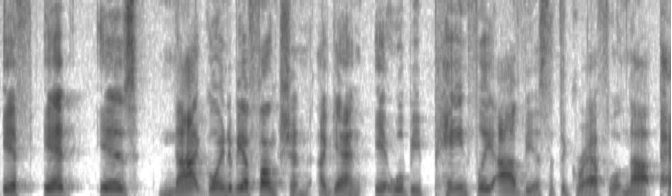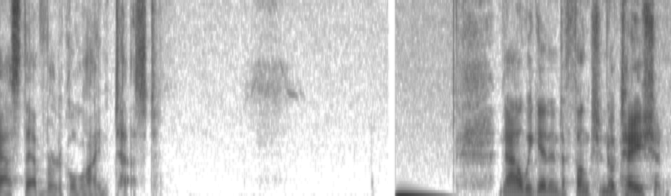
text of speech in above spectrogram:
If it is not going to be a function, again, it will be painfully obvious that the graph will not pass that vertical line test. Now we get into function notation.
